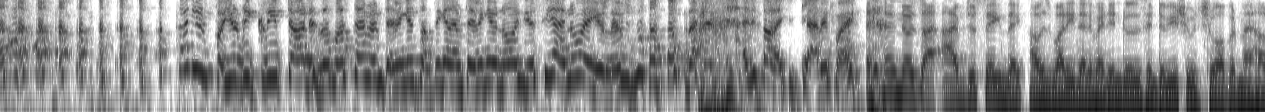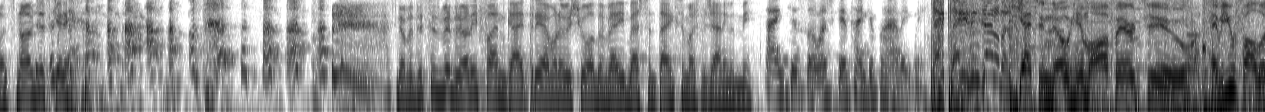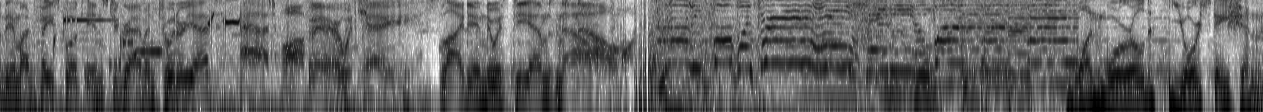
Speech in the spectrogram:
But you'll, you'll be creeped out. It's the first time I'm telling you something, and I'm telling you, no, you see, I know where you live. So that, I just thought I should clarify. no, so I, I'm just saying that I was worried that if I didn't do this interview, she would show up at my house. No, I'm just kidding. no, but this has been really fun. Gayatri, I want to wish you all the very best and thanks so much for chatting with me. Thank you so much, Kate. Thank you for having me. Ladies and gentlemen, Get to know him off air too. Have you followed him on Facebook, Instagram, and Twitter yet? At Off Air with K. Slide into his DMs now. 94.3 Radio 1. One world, your station.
